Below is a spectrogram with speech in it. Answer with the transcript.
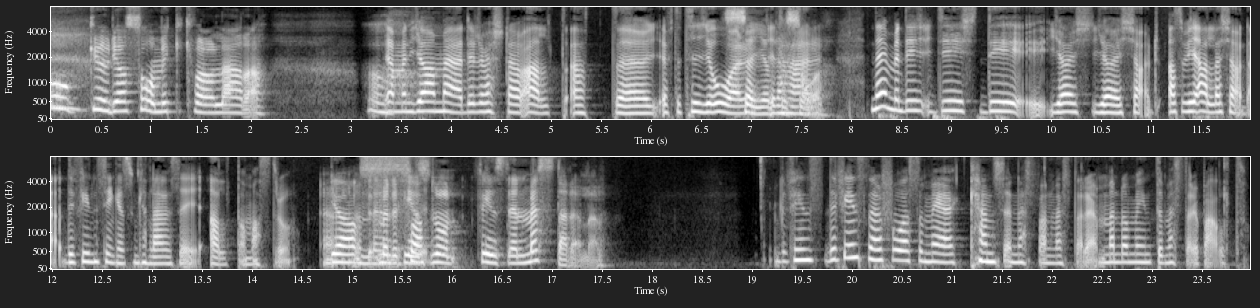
Åh oh, gud, jag har så mycket kvar att lära. Oh. Ja, men jag med. Det är det värsta av allt. Att äh, efter tio år Säg i det här. Så. Nej, men det, det, det, jag, jag är körd. Alltså vi är alla körda. Det finns ingen som kan lära sig allt om astro. Eh, ja, men det finns, någon, finns det en mästare eller? Det finns, det finns några få som är kanske nästan mästare, men de är inte mästare på allt.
